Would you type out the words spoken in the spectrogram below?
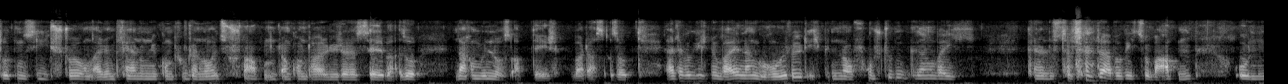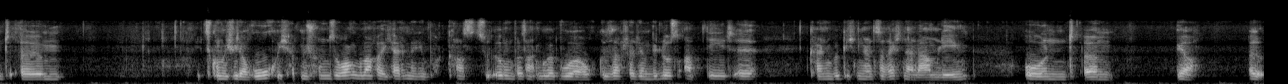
drücken Sie Steuerung Alt entfernen, um den Computer neu zu starten und dann kommt halt wieder dasselbe. Also nach dem Windows-Update war das. Also er hat da wirklich eine Weile lang gerödelt. Ich bin dann auf Frühstücken gegangen, weil ich keine Lust hatte, da wirklich zu warten. Und ähm, jetzt komme ich wieder hoch. Ich habe mir schon Sorgen gemacht, weil ich hatte mir den Podcast zu irgendwas angehört, wo er auch gesagt hat, ein Windows-Update äh, kann wirklich einen ganzen Rechner lahmlegen. Und ähm, ja, also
